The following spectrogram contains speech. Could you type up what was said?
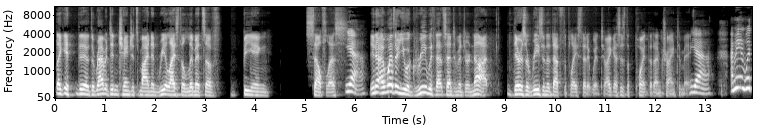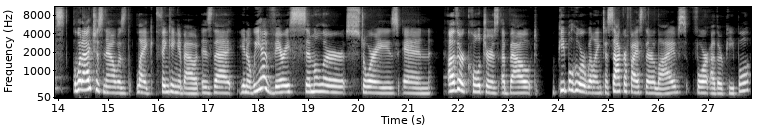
Like it the the rabbit didn't change its mind and realize the limits of being selfless. Yeah. You know, and whether you agree with that sentiment or not, there's a reason that that's the place that it went to. I guess is the point that I'm trying to make. Yeah. I mean, what's what I just now was like thinking about is that, you know, we have very similar stories in other cultures about people who are willing to sacrifice their lives for other people.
